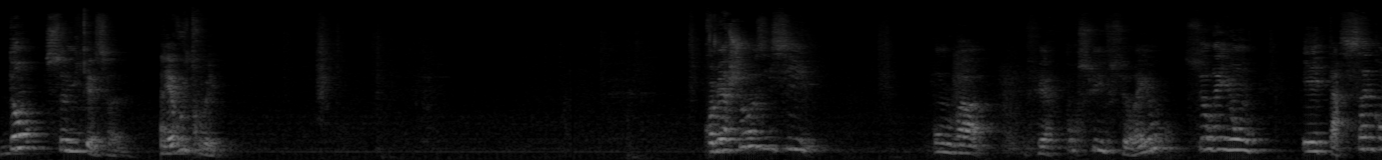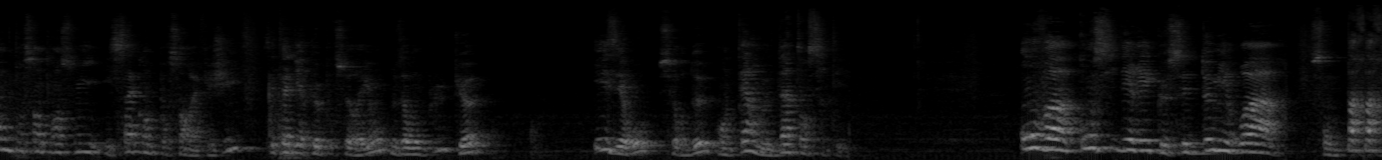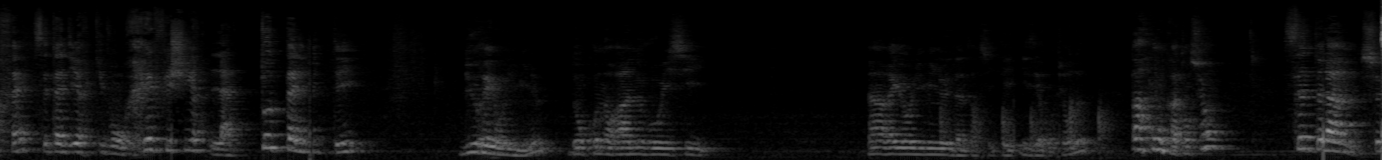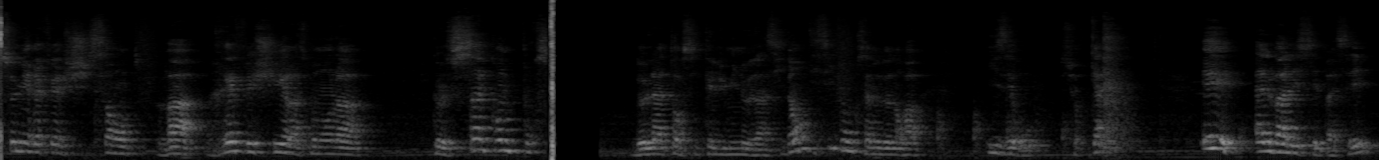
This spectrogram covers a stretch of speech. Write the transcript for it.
dans ce Michelson Allez, à vous de trouver. Première chose, ici, on va faire poursuivre ce rayon. Ce rayon est à 50% transmis et 50% réfléchi, c'est-à-dire que pour ce rayon, nous n'avons plus que I0 sur 2 en termes d'intensité. On va considérer que ces deux miroirs sont pas parfaits, c'est-à-dire qu'ils vont réfléchir la totalité du rayon lumineux. Donc on aura à nouveau ici un rayon lumineux d'intensité I0 sur 2. Par contre, attention, cette lame semi-réfléchissante va réfléchir à ce moment-là que 50% de l'intensité lumineuse incidente ici, donc ça nous donnera I0 sur 4. Et elle va laisser passer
